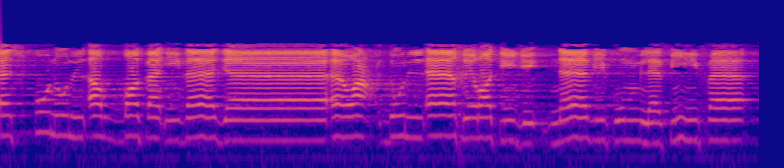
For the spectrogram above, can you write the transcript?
اسكنوا الأرض فإذا جاء وعد الآخرة جئنا بكم لفيفاً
